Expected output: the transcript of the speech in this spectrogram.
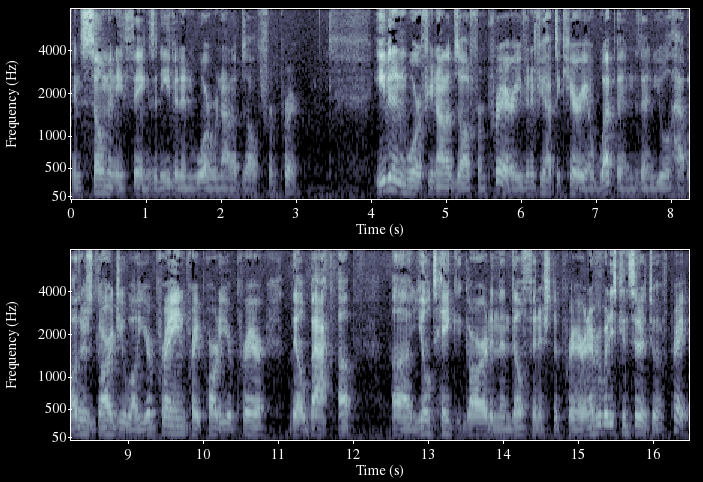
in so many things, and even in war, we're not absolved from prayer. Even in war, if you're not absolved from prayer, even if you have to carry a weapon, then you will have others guard you while you're praying, pray part of your prayer, they'll back up, uh, you'll take guard, and then they'll finish the prayer, and everybody's considered to have prayed.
